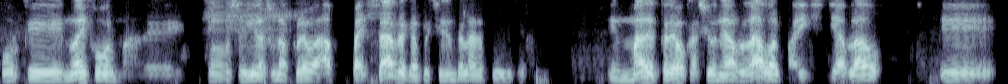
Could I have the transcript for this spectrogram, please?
porque no hay forma de conseguir hacer una prueba, a pesar de que el presidente de la República en más de tres ocasiones ha hablado al país y ha hablado eh,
